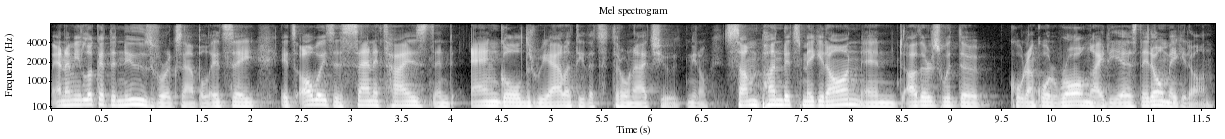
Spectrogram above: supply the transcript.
And I mean, look at the news, for example. It's a, it's always a sanitized and angled reality that's thrown at you. You know, some pundits make it on, and others with the quote unquote wrong ideas, they don't make it on.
